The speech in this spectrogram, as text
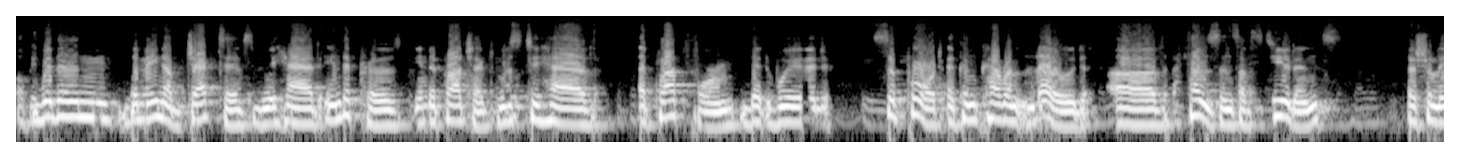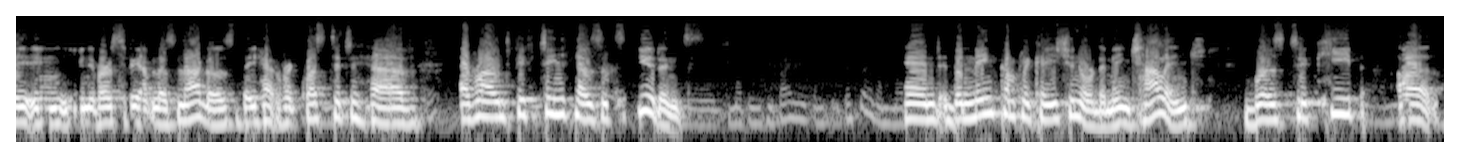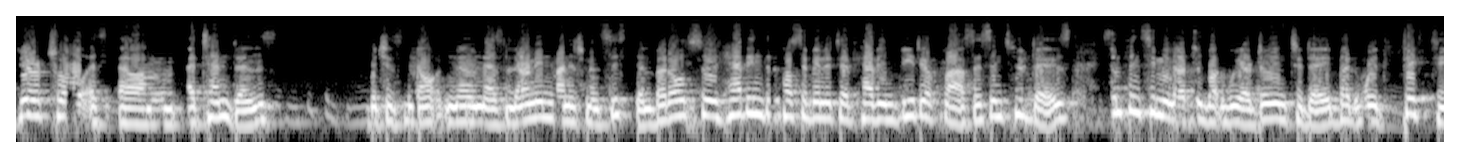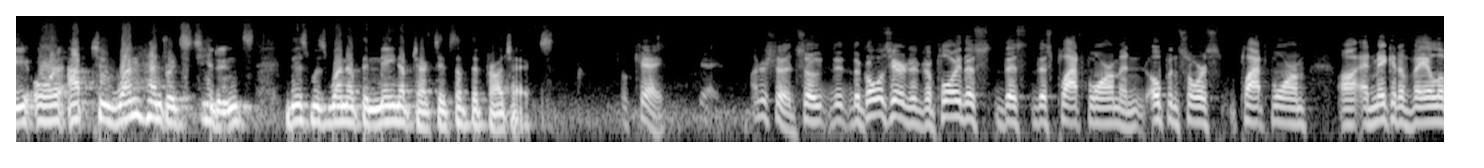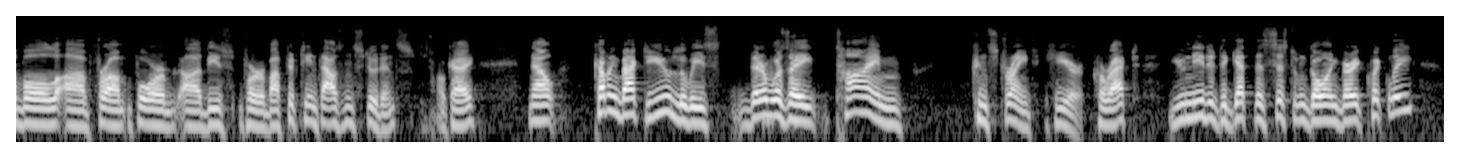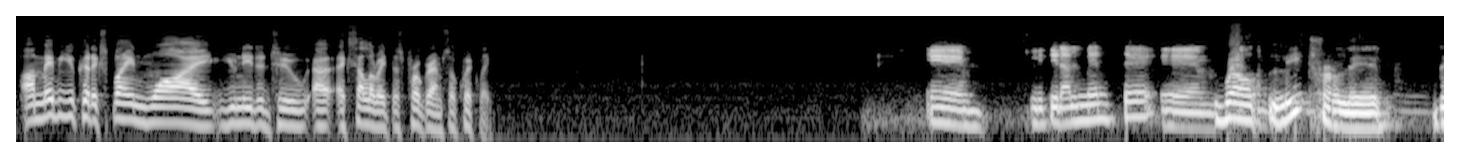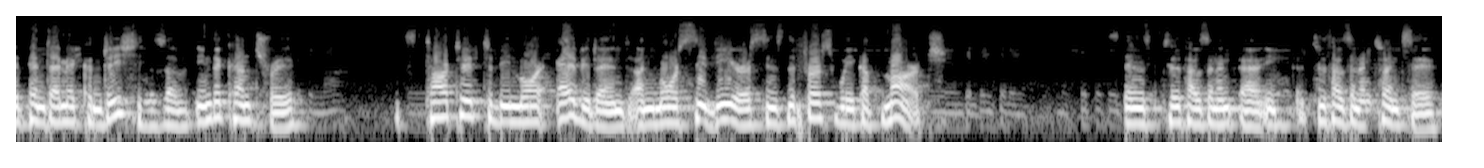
within the main objectives we had in the, pros, in the project was to have a platform that would support a concurrent load of thousands of students, especially in University of Los Lagos, they had requested to have around 15,000 students. And the main complication or the main challenge was to keep virtual um, attendance which is known as learning management system, but also having the possibility of having video classes in two days, something similar to what we are doing today, but with 50 or up to 100 students. This was one of the main objectives of the project. Okay. Understood. So the, the goal is here to deploy this this this platform and open source platform uh, and make it available uh, from for uh, these for about 15,000 students. Okay. Now coming back to you, Luis, there was a time constraint here, correct? You needed to get this system going very quickly. Um, maybe you could explain why you needed to uh, accelerate this program so quickly. Literalmente, eh, Well, literally, the pandemic conditions of, in the country started to be more evident and more severe since the first week of March, since 2000 uh, in 2020.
